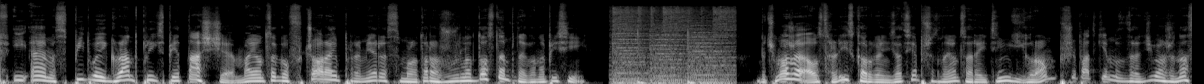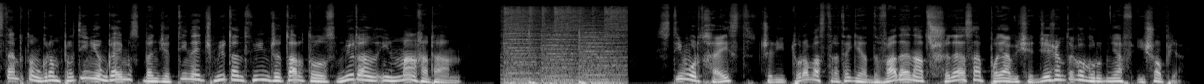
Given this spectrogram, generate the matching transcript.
FIM Speedway Grand Prix 15, mającego wczoraj premierę symulatora żużla dostępnego na PC. Być może australijska organizacja przyznająca ratingi grom przypadkiem zdradziła, że następną grą Platinum Games będzie Teenage Mutant Ninja Turtles Mutant in Manhattan. Steamworld Haste, czyli turowa strategia 2D na 3DS-a pojawi się 10 grudnia w eShopie.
